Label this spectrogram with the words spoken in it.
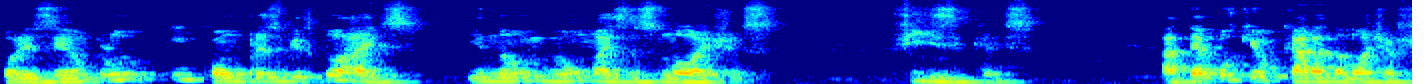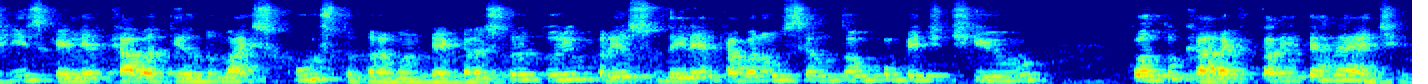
por exemplo, em compras virtuais e não vão mais às lojas físicas. Até porque o cara da loja física ele acaba tendo mais custo para manter aquela estrutura e o preço dele acaba não sendo tão competitivo quanto o cara que está na internet.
